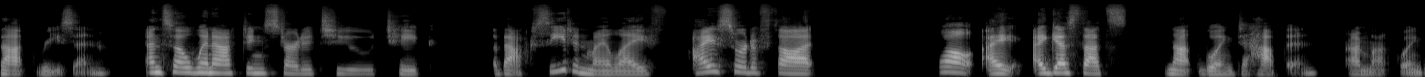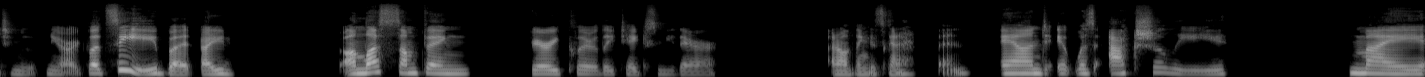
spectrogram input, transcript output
that reason. And so when acting started to take a back seat in my life, I sort of thought, well, I, I guess that's not going to happen. I'm not going to move New York. Let's see, but I unless something very clearly takes me there, I don't think it's going to happen. And it was actually my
